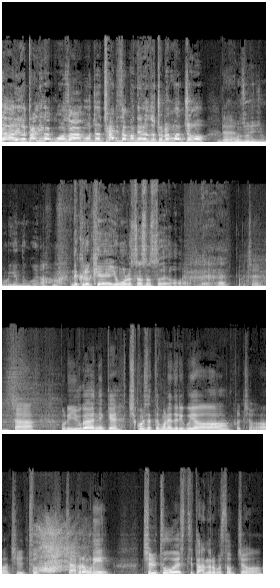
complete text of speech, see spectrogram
야 이거 달리 갖고 와서 하고 저 차비서 한번 내려서 조명 맞춰. 네. 뭔 소리인지 모르겠는 거야. 근데 그렇게 용어를 썼었어요. 네. 맞아요. 자, 우리 유가연님께 치콜 세트 보내드리고요. 그렇죠. 질투. 자, 그럼 우리 질투 OST 또 안 들어볼 수 없죠.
